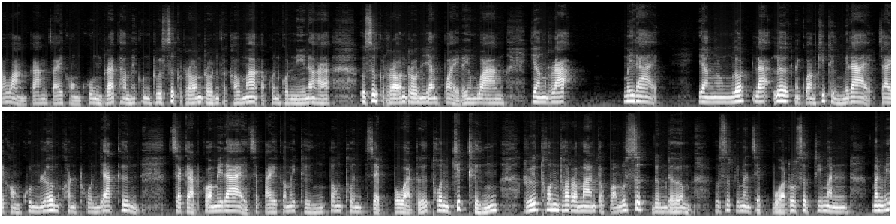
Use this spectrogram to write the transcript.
ระหว่างกลางใจของคุณ และทำให้คุณรู้สึกร้อนรนกับเขามากกับคนคนนี้นะคะ รู้สึกร้อนรนยังปล่อยยังวาง ยังระไม่ได้ ยังลดละเลิกในความคิดถึงไม่ได้ ใจของคุณเริ่มคอนโทรลยากขึ้น จะกลับก็ไม่ได้ จะไปก็ไม่ถึง ต้องทนเจ็บปวด หรือทนคิดถึง หรือทนทรมานกับความรู้สึกเดิมๆ รู้สึกที่มันเจ็บปวด รู้สึกที่มันมันไม่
